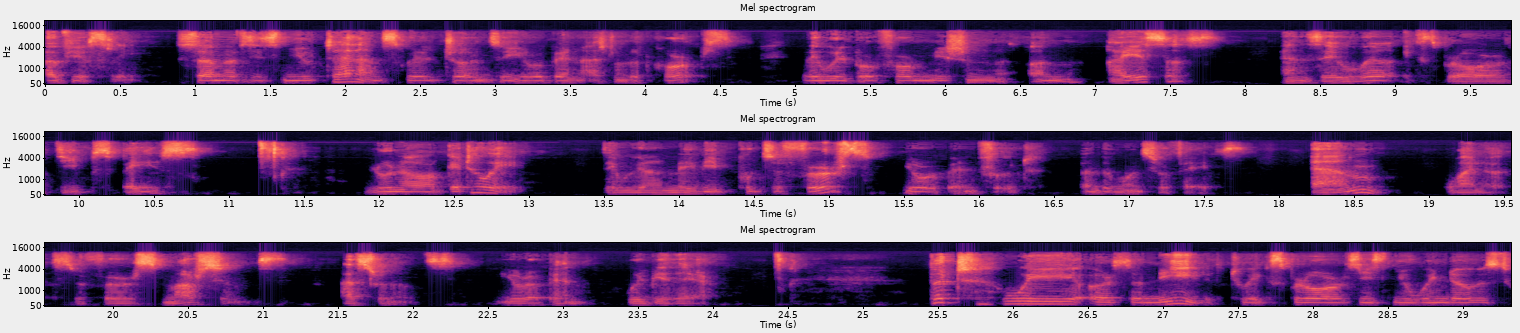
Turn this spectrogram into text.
Obviously, some of these new talents will join the European Astronaut Corps. They will perform mission on ISS and they will explore deep space, lunar gateway. They will maybe put the first European foot on the moon surface. And why not the first Martians, astronauts, European will be there. But we also need to explore these new windows to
